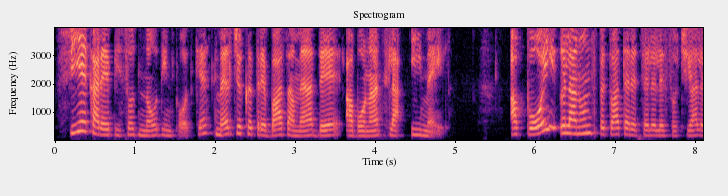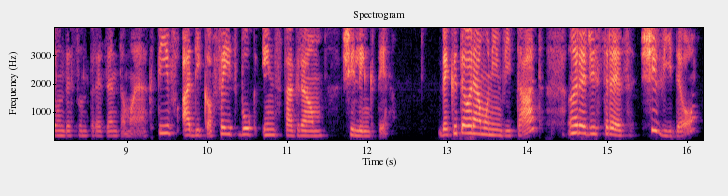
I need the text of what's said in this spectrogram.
Fiecare episod nou din podcast merge către baza mea de abonați la e-mail. Apoi îl anunț pe toate rețelele sociale unde sunt prezentă mai activ, adică Facebook, Instagram și LinkedIn. De câte ori am un invitat, înregistrez și video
